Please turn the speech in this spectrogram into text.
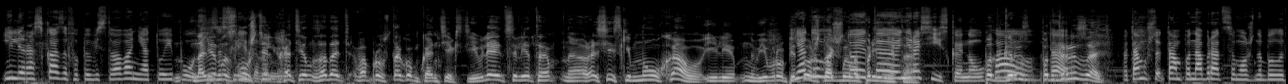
или рассказов и повествований о той эпохе. Наверное, слушатель хотел задать вопрос в таком контексте. Является ли это э, российским ноу-хау или в Европе Я тоже думаю, так было это принято? это не российское ноу-хау. Подгрыз, подгрызать. Да, потому что там понабраться можно было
